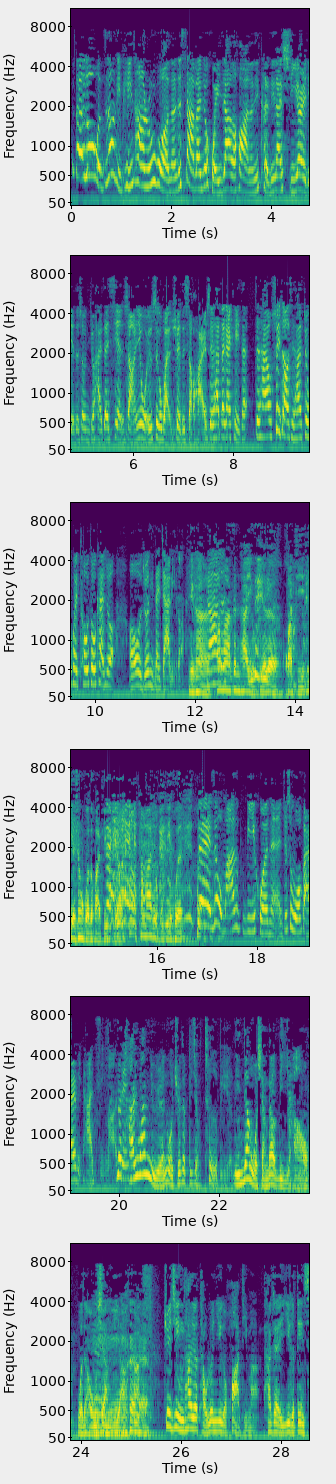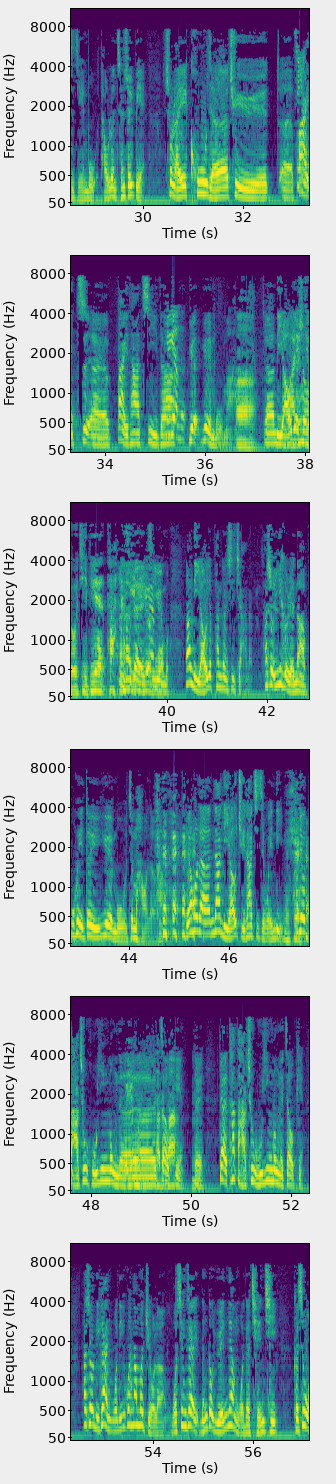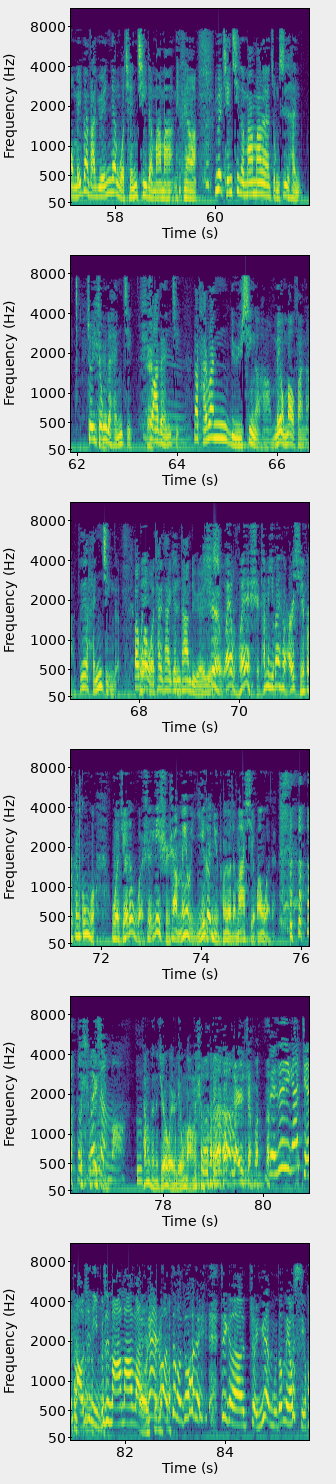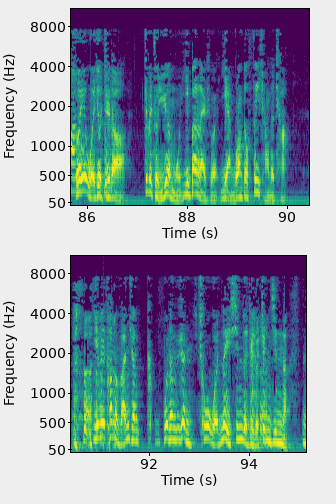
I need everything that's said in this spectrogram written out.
她说我知道你平常如果呢就下班就回家的话呢，你肯定在十一二点的时候你就还在线上，因为我又是个晚睡的小孩，所以他大概可以在在他要睡觉前，他就会偷偷看说哦，卓婷在家里了。你看，然后他妈跟他有别的 话题，夜生活的话题对聊，他妈就不逼婚。对，所以我妈是不逼婚哎，就是我反而比她急嘛。那台湾女人我觉得比较特别，你让我想到李敖，我的偶像李敖。嗯最近他要讨论一个话题嘛，他在一个电视节目讨论陈水扁出来哭着去呃拜祭呃拜他祭他岳母。岳岳母嘛。啊，呃李敖就说祭爹，他祭 对，岳祭岳母。那李敖就判断是假的，他说一个人呐、不会对岳母这么好的哈。然后呢，那李敖举他自己为例，他就打出胡因梦的照片，嗯。对，对，他打出胡因梦的照片。他说：“你看，我离婚那么久了，我现在能够原谅我的前妻，可是我没办法原谅我前妻的妈妈，你知道吗？因为前妻的妈妈呢，总是很追踪的很紧，抓的很紧。那台湾女性啊，哈，没有冒犯啊，这是很紧的，包括我太太跟她女儿也是，哎，我也是。他们一般说儿媳妇跟公公，我觉得我是历史上没有一个女朋友的妈喜欢我的，为什什？么？他们可能觉得我是流氓，是吗？还是什么？对，这应该检讨是你不是妈妈吧？哦你看，如果这么多的这个准岳母都没有喜欢过，所以我就知道，这个准岳母一般来说眼光都非常的差。因为他们完全不能认出我内心的这个真金呢，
